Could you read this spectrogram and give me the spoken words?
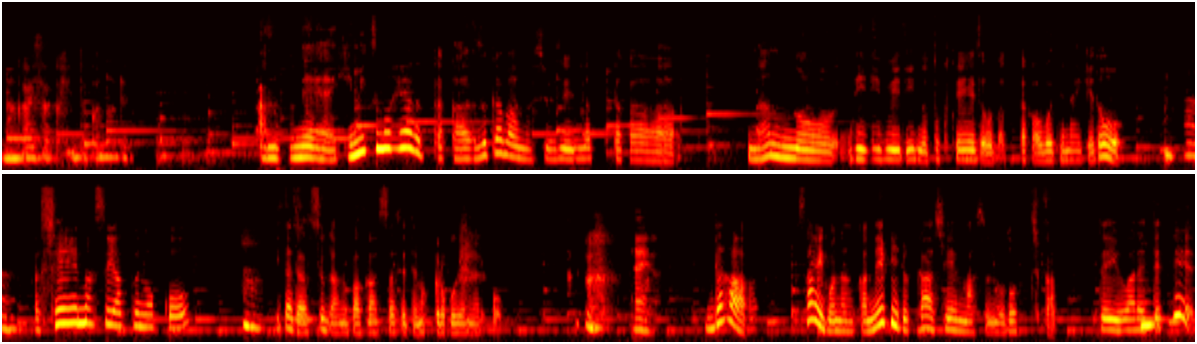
長い作品とかなる。あのね、秘密の部屋だったか、アズカバンの囚人だったか、何の DVD の特典映像だったか覚えてないけど、うん。シェーマス役の子？うん。いたじゃん、すぐあの爆発させて真っ黒焦げになる子。はい。が、最後なんかネビルかシェーマスのどっちかって言われてて、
